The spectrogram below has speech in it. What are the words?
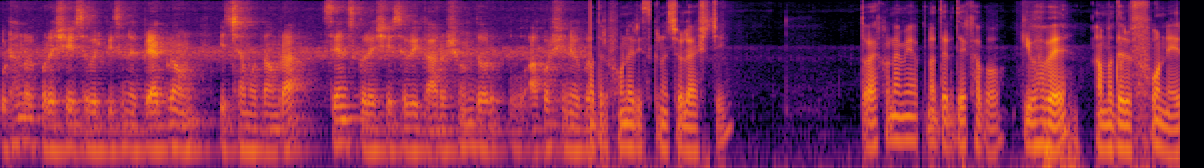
উঠানোর পরে সেই ছবির পিছনের ব্যাকগ্রাউন্ড ইচ্ছা মতো আমরা চেঞ্জ করে সেই ছবিকে আরও সুন্দর ও আকর্ষণীয় আমাদের ফোনের স্ক্রিনে চলে আসছি। তো এখন আমি আপনাদের দেখাবো কীভাবে আমাদের ফোনের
